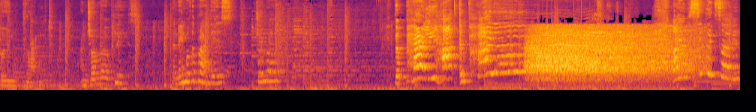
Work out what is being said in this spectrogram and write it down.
own brand. And drum roll, please. The name of the brand is drum roll. The Pearllie Hart Empire. I am super excited.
